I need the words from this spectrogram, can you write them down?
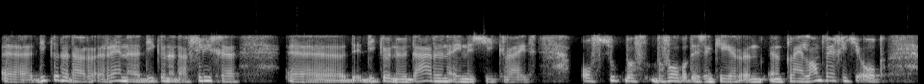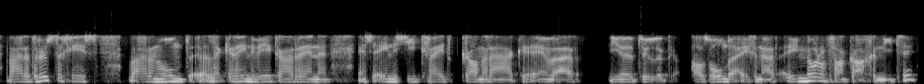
Uh, die kunnen daar rennen, die kunnen daar vliegen, uh, die, kunnen daar hun energie kwijt. Of zoek bijvoorbeeld eens een keer een, een, klein landweggetje op waar het rustig is, waar een hond lekker heen en weer kan rennen en zijn energie kwijt kan raken en waar je natuurlijk als hondeneigenaar enorm van kan genieten.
